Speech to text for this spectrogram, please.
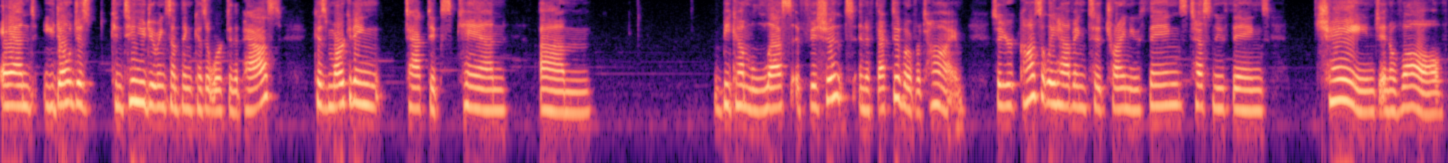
and you don't just continue doing something because it worked in the past, because marketing tactics can um, become less efficient and effective over time. So you're constantly having to try new things, test new things, change and evolve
